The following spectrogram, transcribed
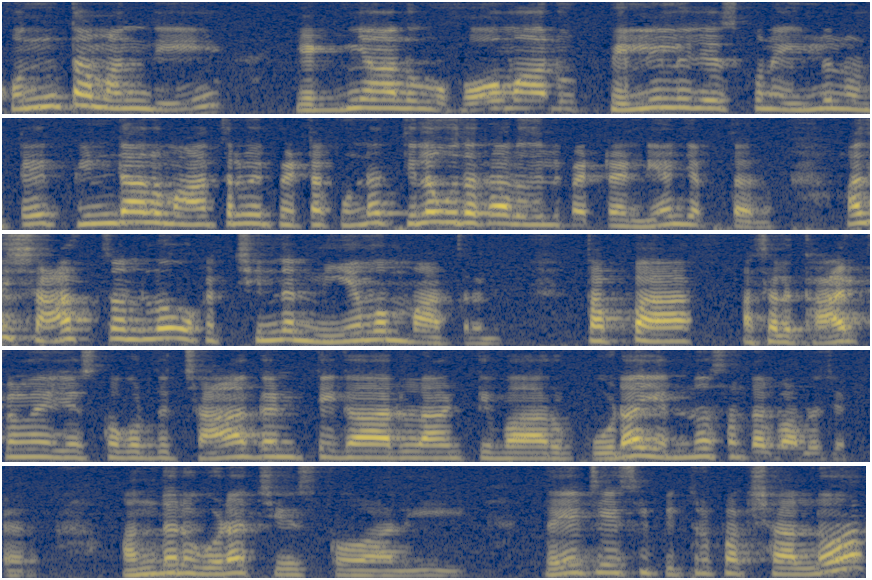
కొంతమంది యజ్ఞాలు హోమాలు పెళ్ళిళ్ళు చేసుకునే ఇల్లులు ఉంటే పిండాలు మాత్రమే పెట్టకుండా తిల ఉదకాలు వదిలిపెట్టండి అని చెప్తారు. అది శాస్త్రంలో ఒక చిన్న నియమం మాత్రమే. తప్ప అసలు కార్యక్రమమే చేసుకోకూడదు. చాగంటి గారు లాంటి వారు కూడా ఎన్నో సందర్భాల్లో చెప్పారు. అందరూ కూడా చేసుకోవాలి. దయచేసి పితృపక్షాల్లో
